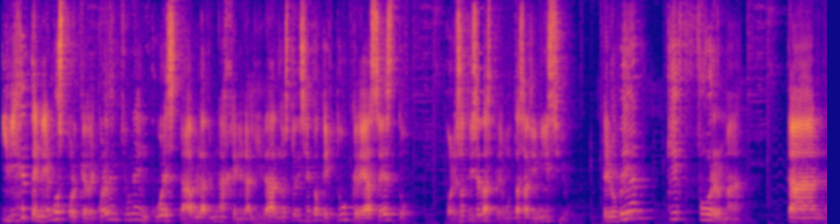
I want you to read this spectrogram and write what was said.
Y dije tenemos porque recuerden que una encuesta habla de una generalidad. No estoy diciendo que tú creas esto. Por eso te hice las preguntas al inicio. Pero vean qué forma tan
